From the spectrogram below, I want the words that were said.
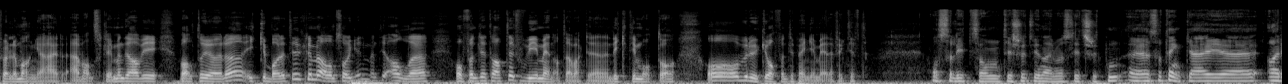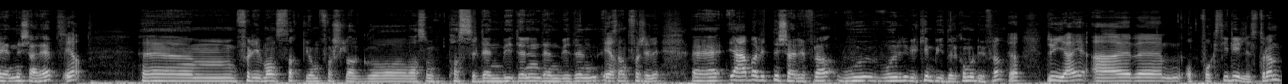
føler mange er, er vanskelig. Men det har vi valgt å gjøre, ikke bare til kriminalomsorgen, men til alle offentlige etater, for vi mener at det har vært en riktig måte å, å bruke offentlige penger mer effektivt. Også litt sånn til slutt, vi nærmer oss litt slutten. Eh, så tenker jeg arenen av ren nysgjerrighet. Ja. Ehm, fordi man snakker jo om forslag og hva som passer den bydelen, den bydelen. ikke Ja. sant, forskjellig. Eh, jeg er bare litt nysgjerrig fra hvor, hvor, hvilken bydel kommer du fra? Ja. Du, jeg er eh, oppvokst i Lillestrøm,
